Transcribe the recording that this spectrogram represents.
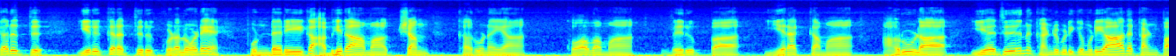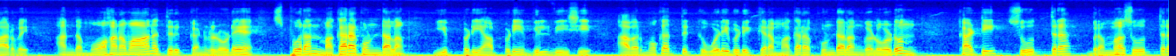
கருத்து இருக்கிற திருக்குடலோடே புண்டரீக அபிராமாக்ஷம் கருணையா கோவமா வெறுப்பா இரக்கமா அருளா எதுன்னு கண்டுபிடிக்க முடியாத கண் பார்வை. அந்த மோகனமான திருக்கண்களோட ஸ்புரன் மகர குண்டலம். இப்படி அப்படி வில் வீசி அவர் முகத்துக்கு ஒளி பிடிக்கிற மகர குண்டலங்களோடும் கட்டி சூத்திர பிரம்மசூத்திர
